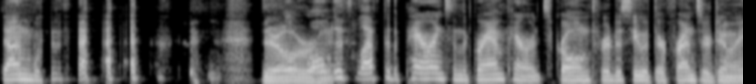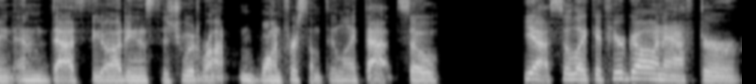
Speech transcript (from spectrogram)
done with that. They're over. All that's left of the parents and the grandparents scrolling through to see what their friends are doing. And that's the audience that you would want for something like that. So, yeah. So, like if you're going after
